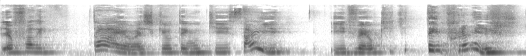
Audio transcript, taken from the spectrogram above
eu falei, tá, eu acho que eu tenho que sair e ver o que, que tem por aí.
